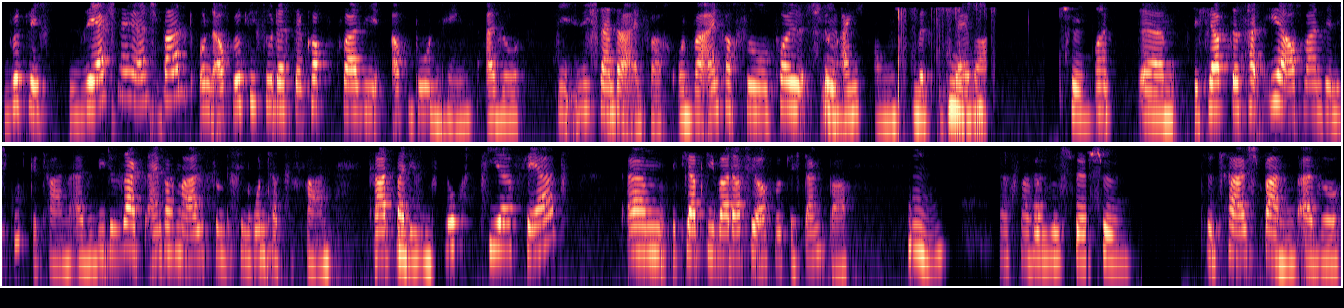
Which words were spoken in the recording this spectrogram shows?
wirklich sehr schnell entspannt und auch wirklich so, dass der Kopf quasi auf dem Boden hing. Also die, sie stand da einfach und war einfach so voll Schön. im Einklang mit sich selber. Schön. Und ähm, ich glaube, das hat ihr auch wahnsinnig gut getan. Also wie du sagst, einfach mal alles so ein bisschen runterzufahren. Gerade bei mhm. diesem Fluchttier-Pferd. Ähm, ich glaube, die war dafür auch wirklich dankbar. Mhm. Das war das ist sehr schön. Total spannend. Also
